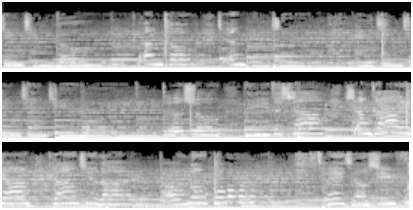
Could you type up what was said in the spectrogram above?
心情都看透，肩并肩，你轻轻牵起我的手，你的笑像太阳，看起来好暖和，嘴角幸福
